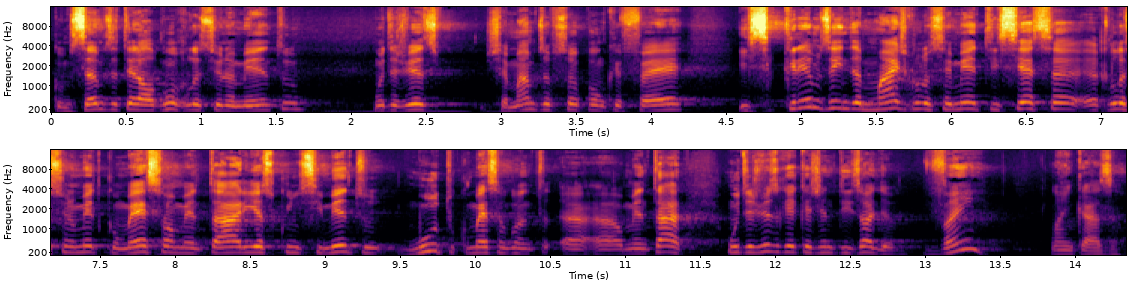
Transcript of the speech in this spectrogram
Começamos a ter algum relacionamento, muitas vezes chamamos a pessoa para um café e se queremos ainda mais relacionamento, e se esse relacionamento começa a aumentar e esse conhecimento mútuo começa a aumentar, muitas vezes o que é que a gente diz? Olha, vem lá em casa.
